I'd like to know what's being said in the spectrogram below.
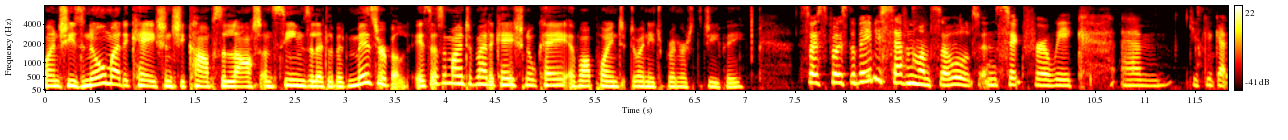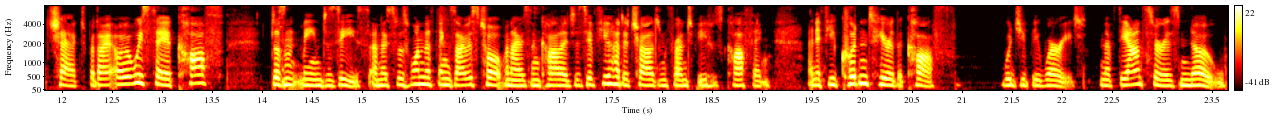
When she's no medication, she coughs a lot and seems a little bit miserable. Is this amount of medication okay? At what point do I need to bring her to the GP? So I suppose the baby's seven months old and sick for a week. Um, you could get checked, but I always say a cough doesn't mean disease. And I suppose one of the things I was taught when I was in college is if you had a child in front of you who's coughing, and if you couldn't hear the cough, would you be worried? And if the answer is no,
